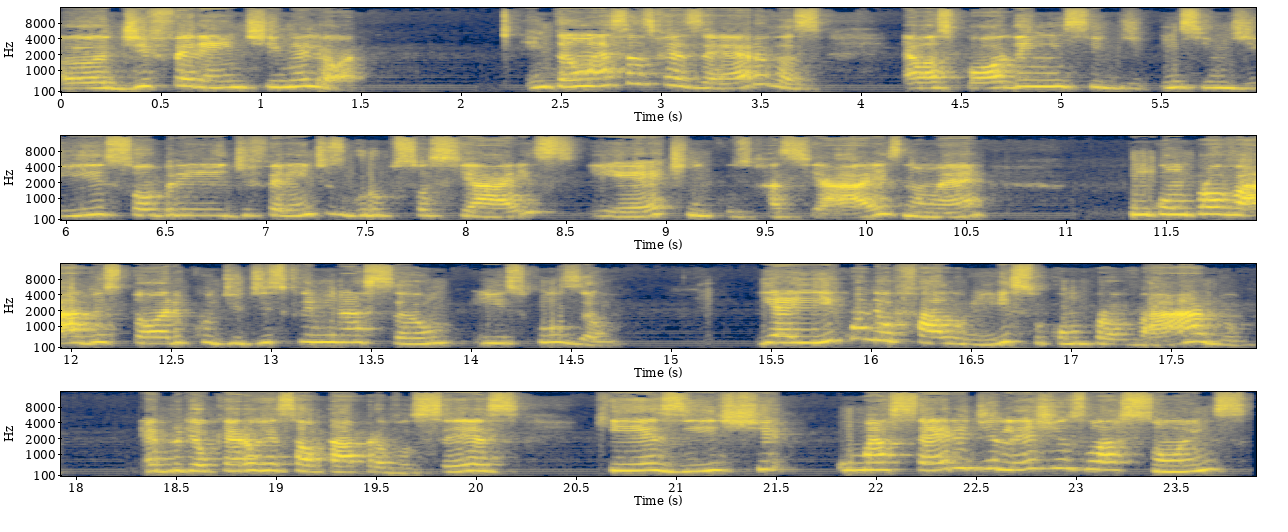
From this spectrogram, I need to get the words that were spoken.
uh, diferente e melhor. Então, essas reservas, elas podem incidir sobre diferentes grupos sociais e étnicos, raciais, não é, um comprovado histórico de discriminação e exclusão. E aí, quando eu falo isso, comprovado, é porque eu quero ressaltar para vocês que existe uma série de legislações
